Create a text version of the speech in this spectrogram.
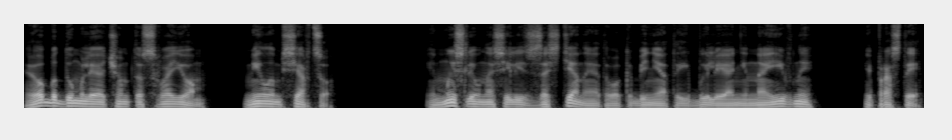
И оба думали о чем-то своем, милом сердцу и мысли уносились за стены этого кабинета, и были они наивны и просты.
